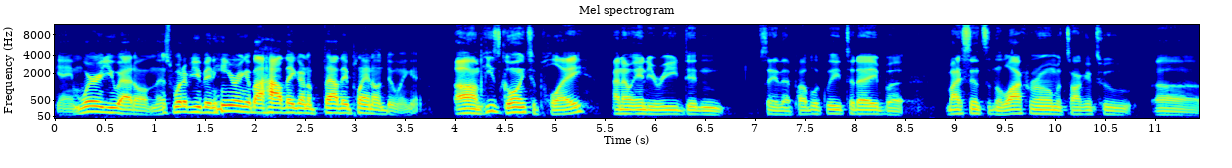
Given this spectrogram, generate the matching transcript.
Game. Where are you at on this? What have you been hearing about how they're gonna how they plan on doing it? Um, he's going to play. I know Andy Reid didn't say that publicly today, but my sense in the locker room and talking to uh,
